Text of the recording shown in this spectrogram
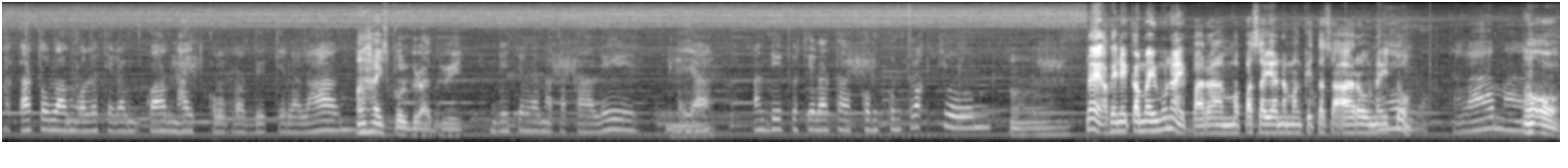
ah, kaso lang wala silang kwan, high school graduate sila lang. Ah, high school graduate. Hindi sila nakakali. Mm. Kaya andito sila sa con- construction. Ah. Nay, akin ay kamay mo, Nay, para mapasaya naman kita sa araw na ito. Salamat. Oo.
